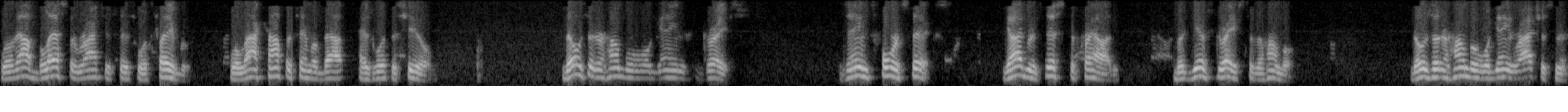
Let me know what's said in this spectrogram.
will thou bless the righteousness with favor, will thou compass him about as with a shield. Those that are humble will gain grace. James 4, 6. God resists the proud, but gives grace to the humble. Those that are humble will gain righteousness.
